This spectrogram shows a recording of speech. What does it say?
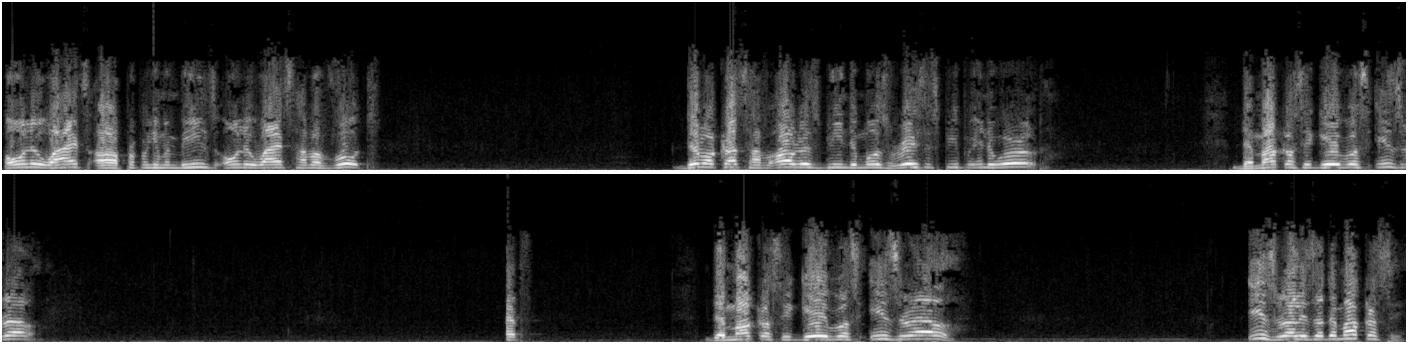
Only whites are proper human beings, only whites have a vote. Democrats have always been the most racist people in the world. Democracy gave us Israel. Democracy gave us Israel. Israel is a democracy.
